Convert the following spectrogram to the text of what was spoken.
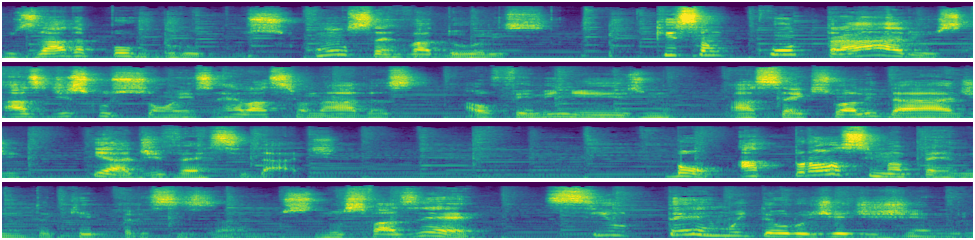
usada por grupos conservadores que são contrários às discussões relacionadas ao feminismo, a sexualidade e a diversidade. Bom, a próxima pergunta que precisamos nos fazer é: se o termo ideologia de gênero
